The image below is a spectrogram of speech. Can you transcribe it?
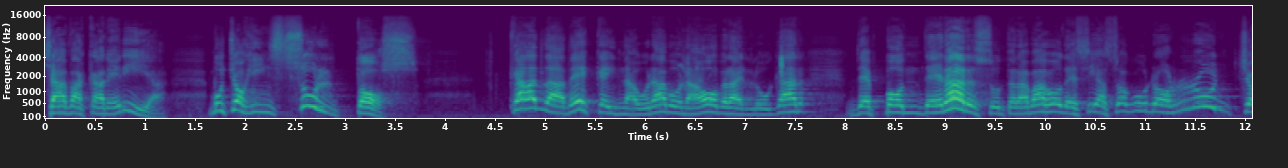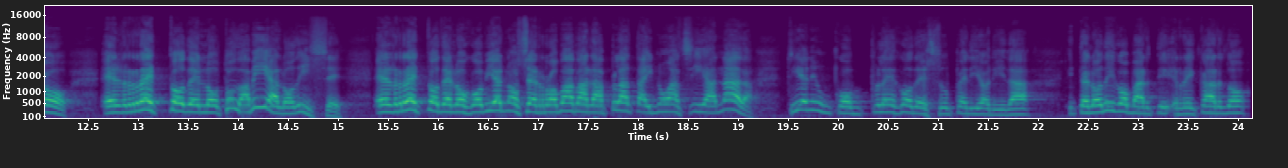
chabacanería, muchos insultos. Cada vez que inauguraba una obra en lugar de ponderar su trabajo, decía, son unos runchos. El resto de lo, todavía lo dice, el resto de los gobiernos se robaba la plata y no hacía nada. Tiene un complejo de superioridad. Y te lo digo, Ricardo,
